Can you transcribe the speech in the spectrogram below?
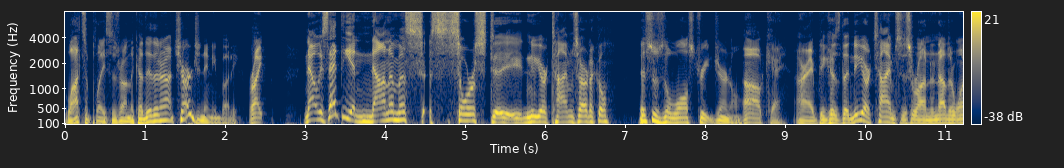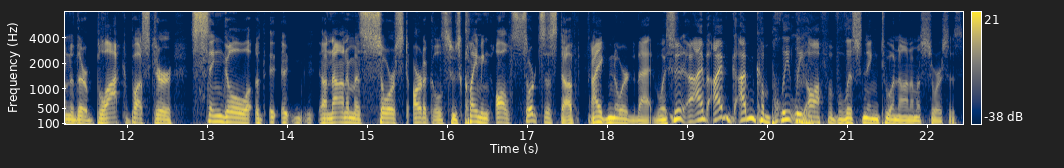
lots of places around the country, they're not charging anybody. Right. Now, is that the anonymous sourced uh, New York Times article? This was the Wall Street Journal. Oh, okay. All right. Because the New York Times is run another one of their blockbuster single uh, uh, anonymous sourced articles who's claiming all sorts of stuff. I ignored that. I've, I've, I'm completely off of listening to anonymous sources.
